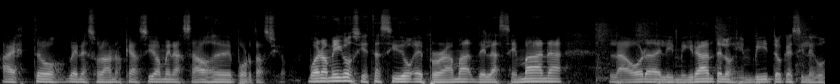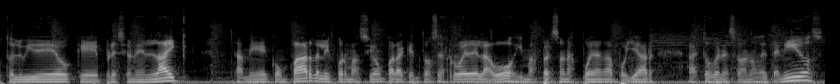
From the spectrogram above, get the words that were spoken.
a estos venezolanos que han sido amenazados de deportación. Bueno amigos, y este ha sido el programa de la semana, la hora del inmigrante. Los invito que si les gustó el video que presionen like, también que compartan la información para que entonces ruede la voz y más personas puedan apoyar a estos venezolanos detenidos.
